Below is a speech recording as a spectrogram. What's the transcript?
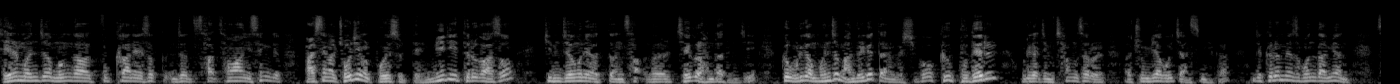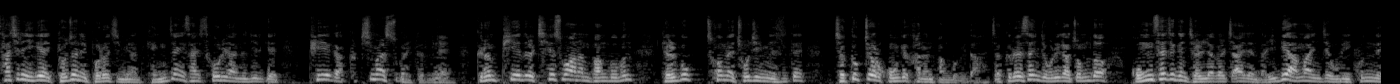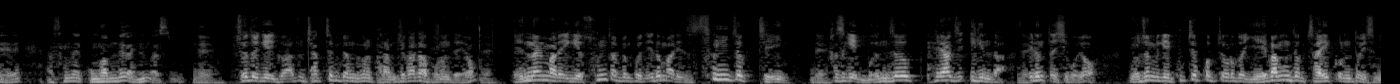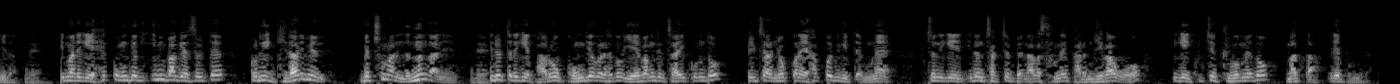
제일 먼저 뭔가 북한에서 이제 사- 상황이 생겨 발생할 조짐을 보였을 때 미리 들어가서 김정은의 어떤 사- 걸 제거를 한다든지 그걸 우리가 먼저 만들겠다는 것이고 그 부대를 우리가 지금 창설을 어, 준비하고 있지 않습니까? 이제 그러면서 본다면 사실은 이게 교전이 벌어지면 굉장히 사실 서울이라든지 이렇게 피해가 극심할 수가 있거든요. 네. 그런 피해들을 최소화하는 방법은 결국 처음에 조짐이 있을 때 적극적으로 공격하는 방법이다. 자, 그래서 이제 우리가 좀 더 공세적인 전략을 짜야 된다. 이게 아마 이제 우리 군내에 상당히 공감대가 있는 것 같습니다. 네. 저도 이게 그 아주 작전 변경을 바람직하다 보는데요. 네. 옛날 말에 이게 손자병권 이런 말이 있어요. 선적 제인. 네. 그래서 이게 먼저 해야지 이긴다. 네. 이런 뜻이고요. 요즘 이게 국제법적으로도 예방적 자위권도 있습니다. 네. 이 말이 이게 핵 공격이 임박했을 때 그렇게 기다리면 몇 초만 넣는 거 아니에요. 네. 이럴 때 이게 바로 공격을 해도 예방적 자위권도 일정한 요건의 합법이기 때문에 저는 이게 이런 작전 변화가 상당히 바람직하고 이게 국제 규범에도 맞다 이래 봅니다.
